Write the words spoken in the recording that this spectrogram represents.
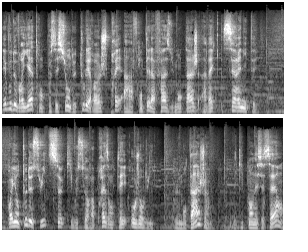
et vous devriez être en possession de tous les rushs prêts à affronter la phase du montage avec sérénité. Voyons tout de suite ce qui vous sera présenté aujourd'hui. Le montage, l'équipement nécessaire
